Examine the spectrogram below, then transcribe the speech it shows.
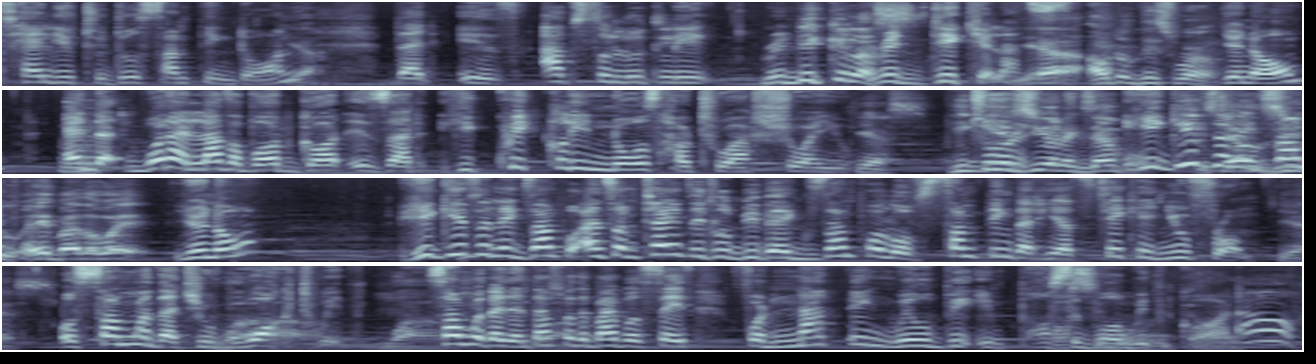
tell you to do something done Yeah. That is absolutely Ridiculous. ridiculous Yeah, out of this world. you know hmm. and that, what i love about god is that he quickly knows how to assure you Yes. He To- gives you an example. he gives an tells example You, hey, by the way, you know he gives an example and sometimes it will be the example of something that he has taken you from Yes. or someone that you've Wow. walked with Wow. someone that and that's what the bible says for nothing will be impossible Possible with with god. God. oh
